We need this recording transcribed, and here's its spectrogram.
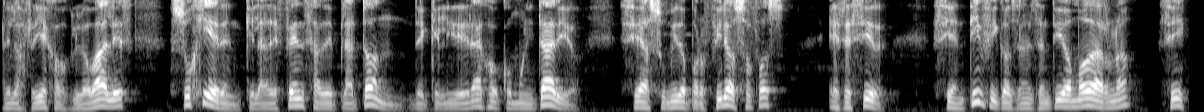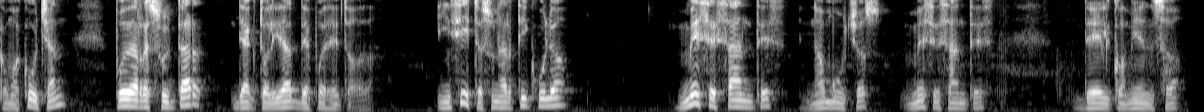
de los riesgos globales sugieren que la defensa de Platón de que el liderazgo comunitario sea asumido por filósofos, es decir, científicos en el sentido moderno, ¿sí? como escuchan, puede resultar de actualidad después de todo. Insisto, es un artículo meses antes, no muchos, meses antes del comienzo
